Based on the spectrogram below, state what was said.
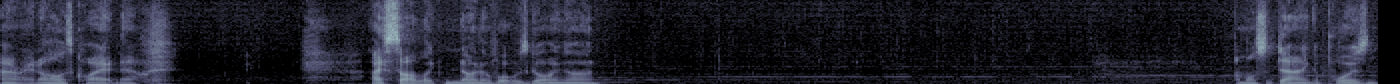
Alright, all is quiet now. I saw like none of what was going on. I'm also dying of poison.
